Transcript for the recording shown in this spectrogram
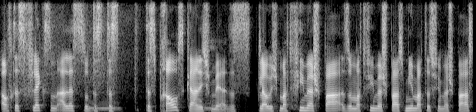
auch das Flexen, alles so, das, das, das brauchst gar nicht mehr. Das, glaube ich, macht viel mehr Spaß, also macht viel mehr Spaß, mir macht das viel mehr Spaß,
